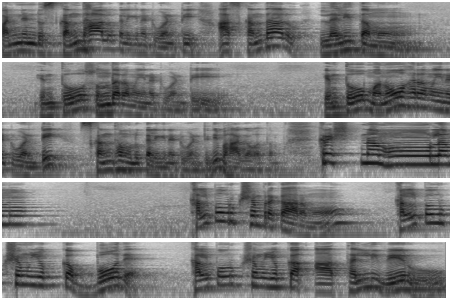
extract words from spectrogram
పన్నెండు స్కంధాలు కలిగినటువంటి ఆ స్కంధాలు లలితము. ఎంతో సుందరమైనటువంటి ఎంతో మనోహరమైనటువంటి స్కంధములు కలిగినటువంటిది భాగవతం. కృష్ణమూలము కల్పవృక్షం ప్రకారము కల్పవృక్షము యొక్క బోధె కల్పవృక్షము యొక్క ఆ తల్లి వేరు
